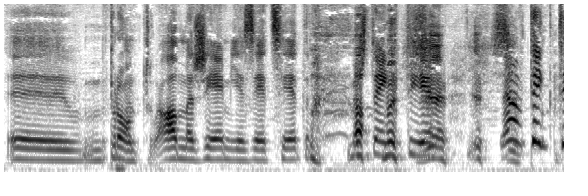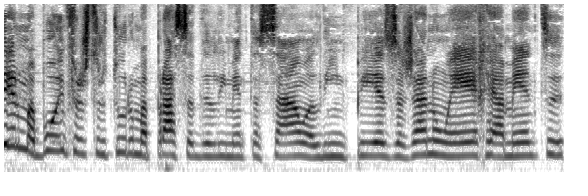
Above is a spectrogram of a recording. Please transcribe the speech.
eh, pronto, almas gêmeas, etc. Mas tem que ter. Não, tem que ter uma boa infraestrutura, uma praça de alimentação, a limpeza, já não é realmente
